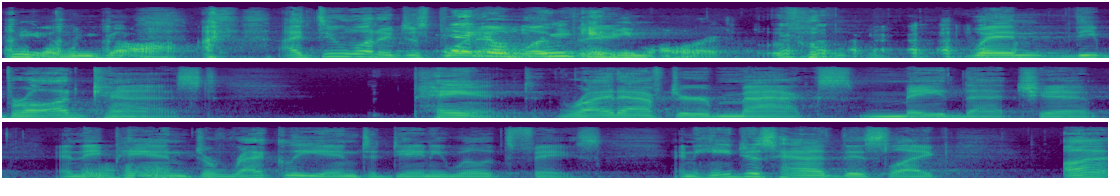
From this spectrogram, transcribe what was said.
I need a week off. I, I do want to just I point out don't one drink thing. anymore. when the broadcast panned right after Max made that chip, and they panned directly into Danny Willett's face, and he just had this like, uh,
